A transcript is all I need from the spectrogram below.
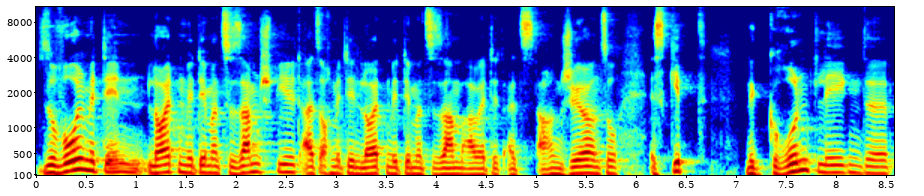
sowohl mit den Leuten, mit denen man zusammenspielt, als auch mit den Leuten, mit denen man zusammenarbeitet als Arrangeur und so. Es gibt eine grundlegende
